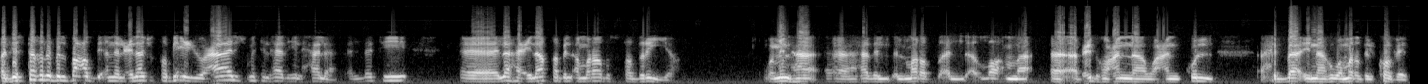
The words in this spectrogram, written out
قد يستغرب البعض بأن العلاج الطبيعي يعالج مثل هذه الحالات التي لها علاقة بالأمراض الصدرية ومنها هذا المرض اللهم أبعده عنا وعن كل أحبائنا هو مرض الكوفيد.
